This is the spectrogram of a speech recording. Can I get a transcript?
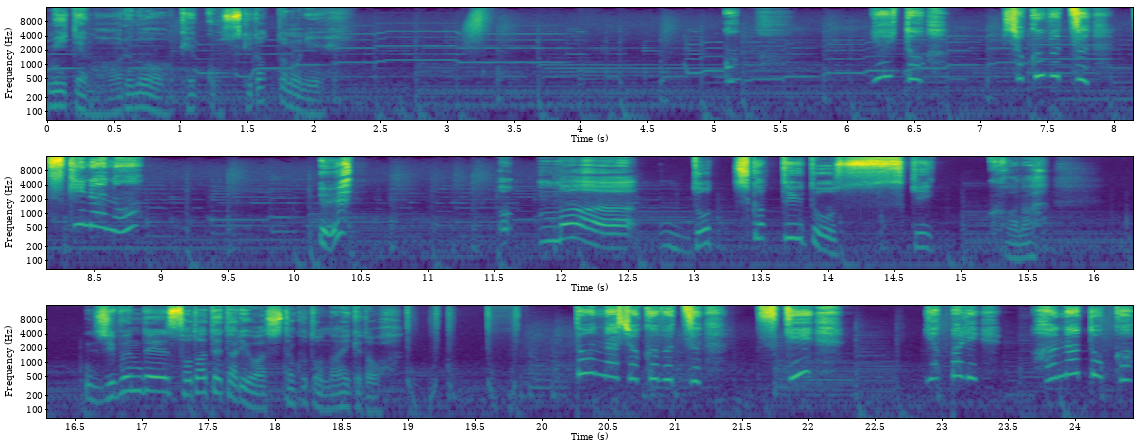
見て回るの結構好きだったのに。あゆいと植物好きなの？え？あまあどっちかっていうと好きかな自分で育てたりはしたことないけど。どんな植物好き？やっぱり花とか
